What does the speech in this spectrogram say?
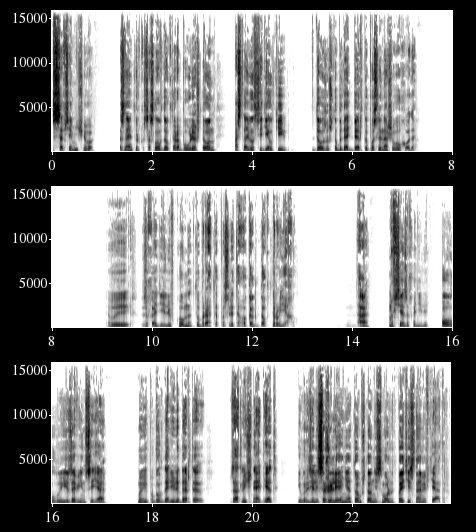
Совсем ничего. Знаю только со слов доктора Буля, что он оставил сиделке дозу, чтобы дать Берту после нашего ухода. Вы заходили в комнату брата после того, как доктор уехал? Да, мы все заходили. Пол, Луиза, Винс и я. Мы поблагодарили Берта за отличный обед и выразили сожаление о том, что он не сможет пойти с нами в театр.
